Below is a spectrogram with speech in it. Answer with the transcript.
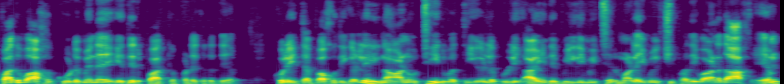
பதிவாகக்கூடும் என எதிர்பார்க்கப்படுகிறது. குறித்த பகுதிகளில் நானூற்றி இருபத்தி ஏழு புள்ளி ஐந்து மில்லிமீட்டர் மழை வீழ்ச்சி பதிவானதாக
